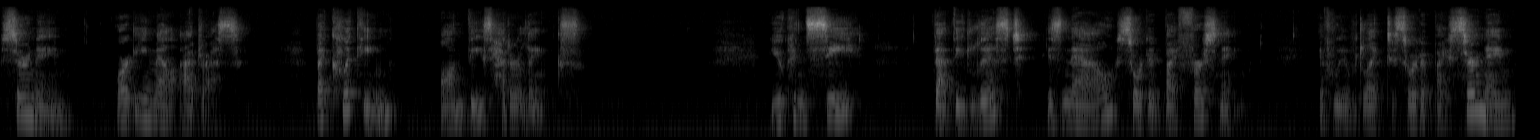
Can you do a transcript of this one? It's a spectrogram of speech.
surname, or email address by clicking on these header links. You can see that the list is now sorted by first name. If we would like to sort it by surname,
